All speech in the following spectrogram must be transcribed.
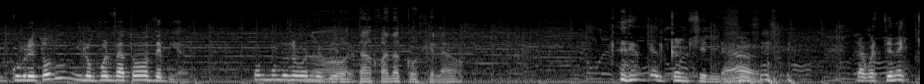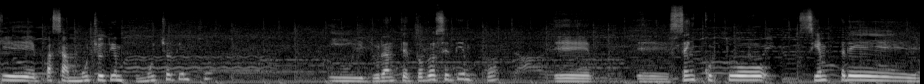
y cubre todo y los vuelve a todos de piedra. Todo el mundo se vuelve No, piedra. están jugando al congelado. el congelado. La cuestión es que pasa mucho tiempo, mucho tiempo. Y durante todo ese tiempo, eh, eh, Senku estuvo siempre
